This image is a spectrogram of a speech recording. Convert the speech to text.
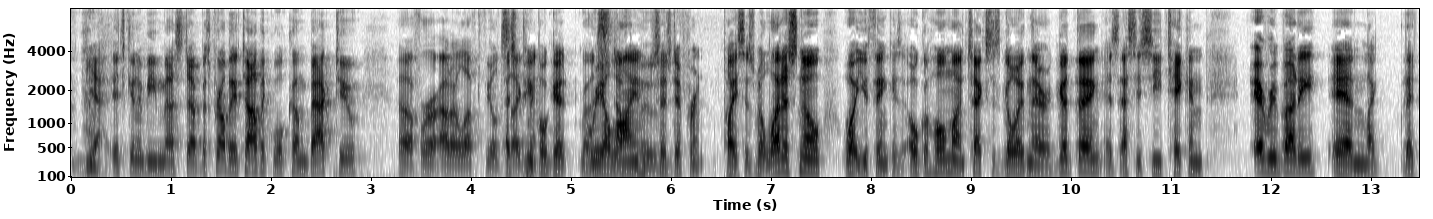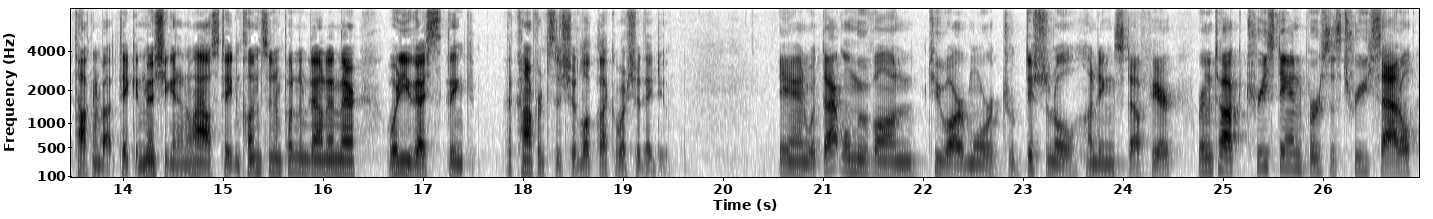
yeah, it's going to be messed up. It's probably a topic we'll come back to uh, for our outer left field as segment. people get realigned to different places. But let us know what you think. Is Oklahoma and Texas going there a good thing? Is SEC taking everybody and like they're talking about taking Michigan and Ohio State and Clemson and putting them down in there? What do you guys think the conferences should look like, what should they do? And with that, we'll move on to our more traditional hunting stuff here. We're going to talk tree stand versus tree saddle.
